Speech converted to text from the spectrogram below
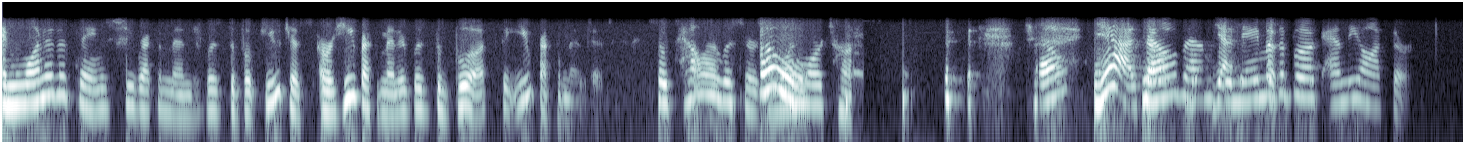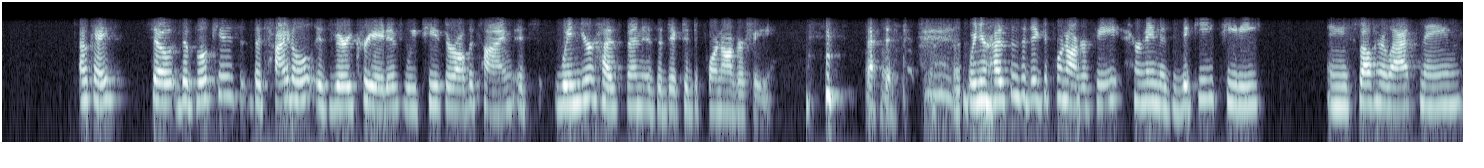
And one of the things she recommended was the book you just, or he recommended was the book that you recommended. So tell our listeners oh. one more time. tell, yeah, so, tell them yes. the name so, of the book and the author. Okay, so the book is the title is very creative. We tease her all the time. It's When Your Husband is Addicted to Pornography. That's it. when your husband's addicted to pornography, her name is Vicki Tiede, and you spell her last name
